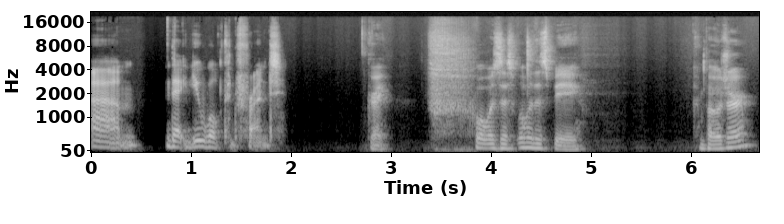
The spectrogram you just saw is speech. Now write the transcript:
um, that you will confront. Great. What was this? What would this be? Composure.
